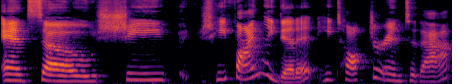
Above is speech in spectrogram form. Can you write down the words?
And so she he finally did it. He talked her into that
